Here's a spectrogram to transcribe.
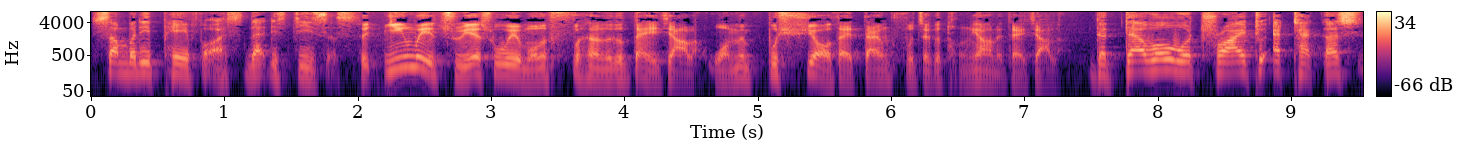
Somebody pay for us. That is Jesus. 所以因为主耶稣为我们付上这个代价了，我们不需要再担负这个同样的代价了。 The devil will try to attack us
